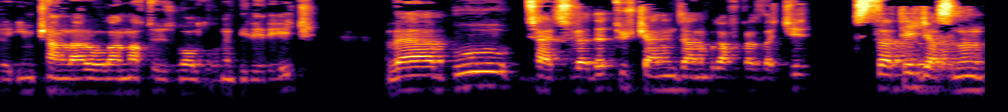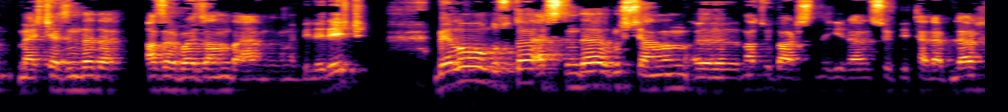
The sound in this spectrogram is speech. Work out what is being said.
imkanları olan NATO üzvü olduğunu bilirik və bu çərçivədə Türkiyənin Cənubi Qafqazdakı strategiyasının mərkəzində də Azərbaycanın dayandığını bilirik. Belə olduqda əslində Rusiyanın e, NATO qarşısında irəli sürdüyü tələblər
